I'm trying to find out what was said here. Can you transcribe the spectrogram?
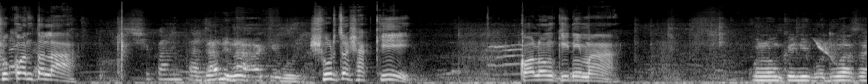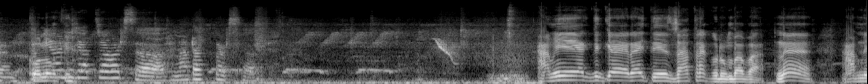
সুকন্তলা। শকুন্তলা জানি না সূর্য সাক্ষী। কলঙ্কিনী মা। কলঙ্কিনী বধু আছে। কলঙ্কি। যাত্রা করছ নাটক করছ। আমি একদিকে রাইতে যাত্রা করুম বাবা। না আপনি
